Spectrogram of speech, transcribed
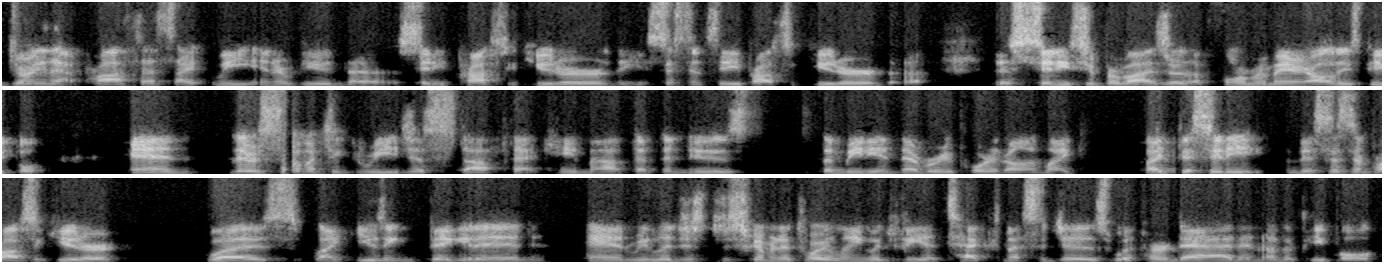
during that process, I, we interviewed the city prosecutor, the assistant city prosecutor, the, the city supervisor, the former mayor, all these people. And there's so much egregious stuff that came out that the news, the media never reported on. Like like the city, the assistant prosecutor was like using bigoted and religious discriminatory language via text messages with her dad and other people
